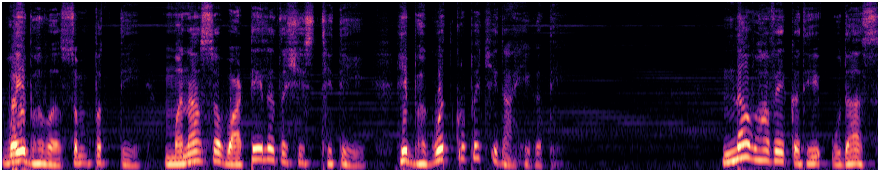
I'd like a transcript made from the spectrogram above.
वैभव संपत्ती मनास वाटेल तशी स्थिती ही भगवत कृपेची नाही गती. न व्हावे कधी उदास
